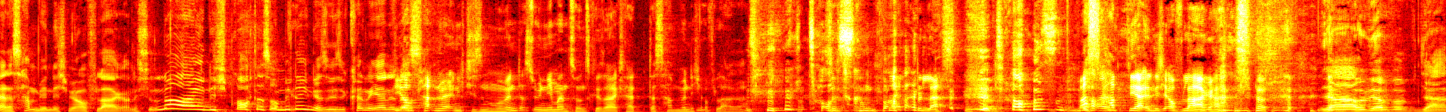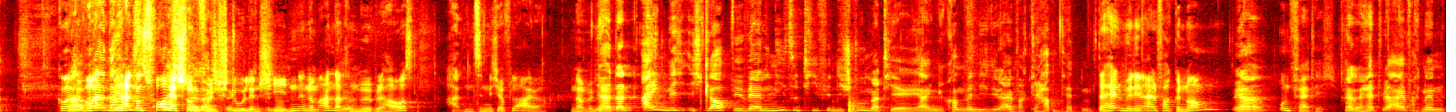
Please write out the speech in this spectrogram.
ja, das haben wir nicht mehr auf Lager. Und ich so, nein, ich brauche das unbedingt. Also, Sie können gerne Wie das oft hatten wir eigentlich diesen Moment, dass irgendjemand zu uns gesagt hat, das haben wir nicht auf Lager? Das ist tausendmal. komplett belastend. Tausendmal. Was habt ihr eigentlich auf Lager? Also, Ja, aber wir haben, ja. guck mal, Ja, wir, wollten, wir hatten uns vorher schon für einen Stuhl entschieden, in einem anderen Ja. Möbelhaus. Hatten sie nicht auf Lager. Ja, dann eigentlich, ich glaube, wir wären nie so tief in die Stuhlmaterie reingekommen, wenn die den einfach gehabt hätten. da hätten wir den einfach genommen Ja. und fertig. Ja, dann hätten wir einfach einen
